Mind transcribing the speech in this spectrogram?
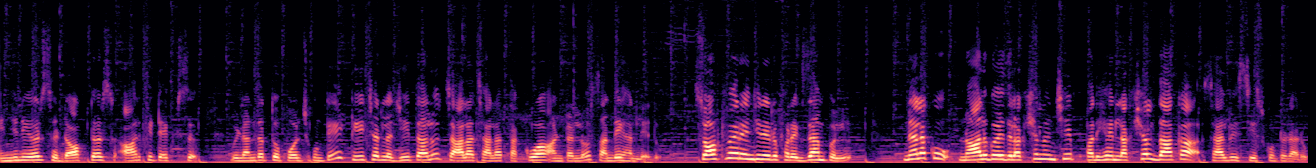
ఇంజనీర్స్ డాక్టర్స్ ఆర్కిటెక్ట్స్ వీళ్ళందరితో పోల్చుకుంటే టీచర్ల జీతాలు చాలా చాలా తక్కువ అంటల్లో సందేహం లేదు. సాఫ్ట్వేర్ ఇంజనీర్ ఫర్ ఎగ్జాంపుల్ నెలకు నాలుగు ఐదు లక్షల నుంచి పదిహేను లక్షల దాకా శాలరీస్ తీసుకుంటున్నారు.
